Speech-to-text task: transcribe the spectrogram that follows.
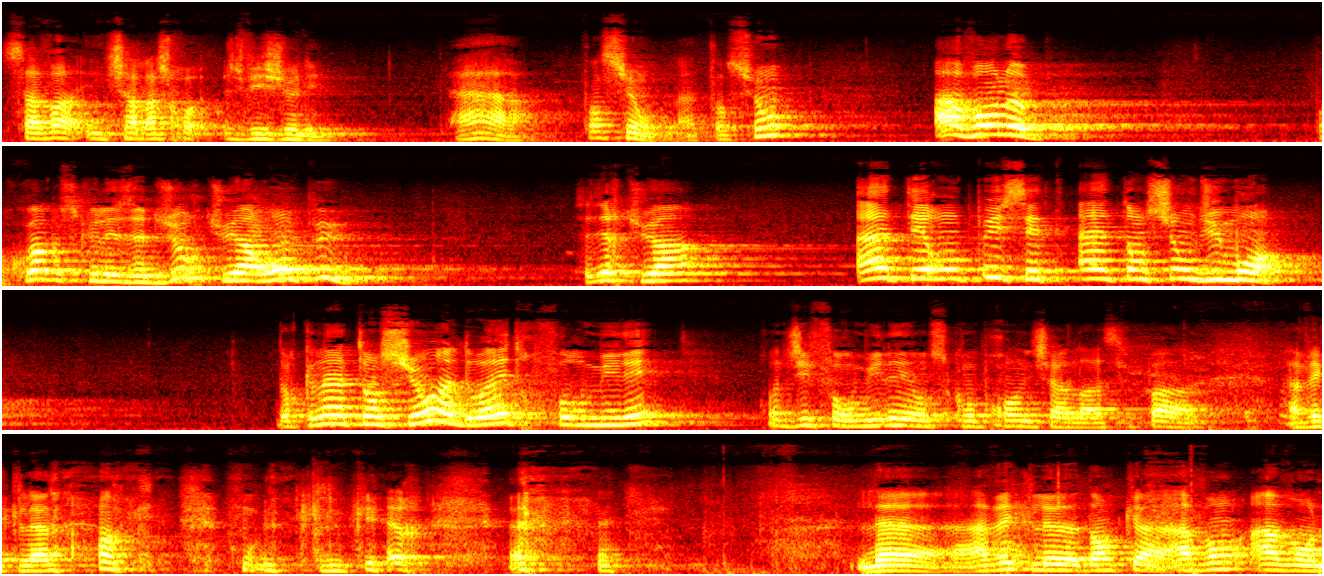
Ça va, Inch'Allah, je vais jeûner. Ah, attention, attention, avant l'aube. Pourquoi? Parce que les autres jours, tu as rompu. C'est-à-dire tu as interrompu cette intention du mois. Donc l'intention, elle doit être formulée. Quand j'ai formulé, on se comprend, Inch'Allah. C'est pas avec la langue ou avec le cœur. avec le, donc avant, avant.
